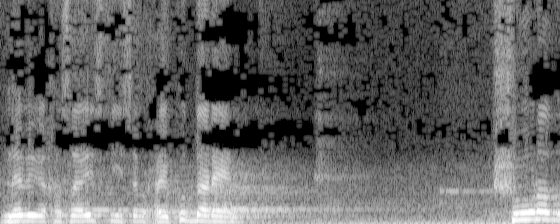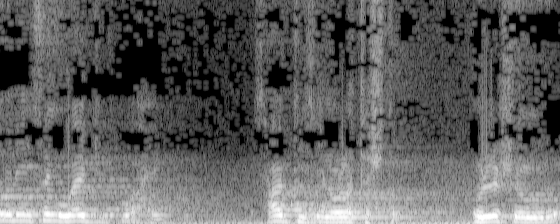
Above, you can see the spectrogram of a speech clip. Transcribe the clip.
nebiga khasaa'istiisa waxay ku dareen shuuradu inay isaga waajib ku ahayd asxaabtiisa inuu la tashto oo la showro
